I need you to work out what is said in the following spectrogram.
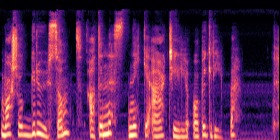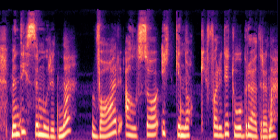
var så grusomt at det nesten ikke er til å begripe. Men disse mordene var altså ikke nok for de to brødrene.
